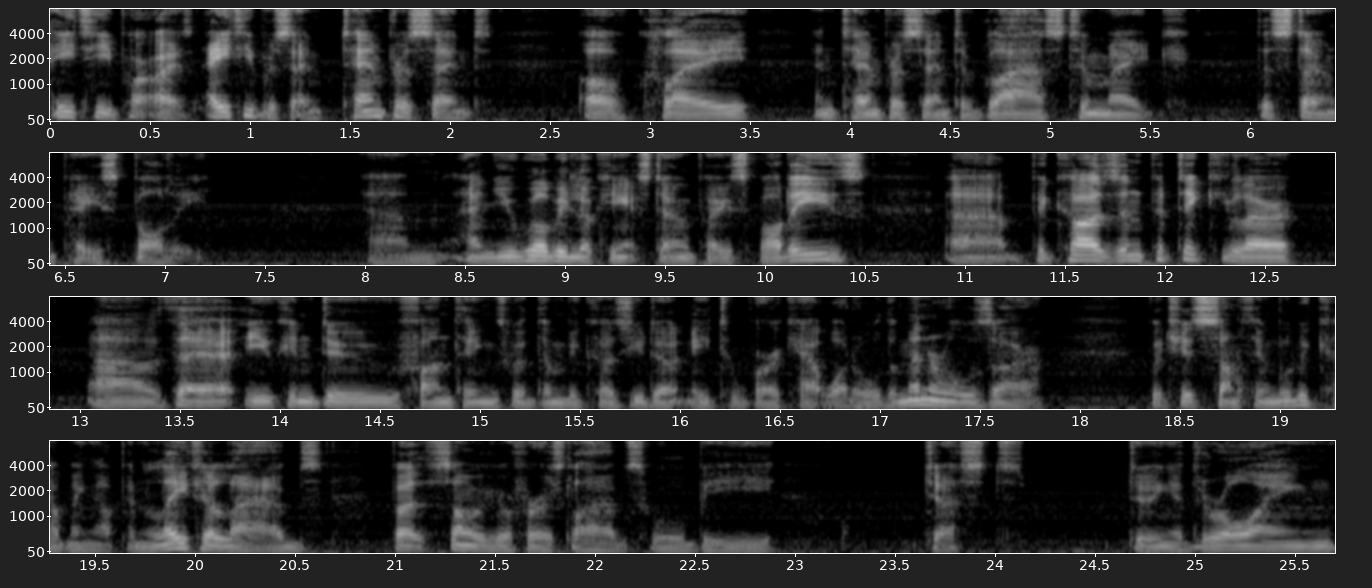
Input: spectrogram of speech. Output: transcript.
80 parts, 80%, 10% of clay and 10% of glass to make the stone paste body. Um, and you will be looking at stone paste bodies uh, because, in particular, uh, there you can do fun things with them because you don't need to work out what all the minerals are, which is something will be coming up in later labs. But some of your first labs will be just doing a drawing,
